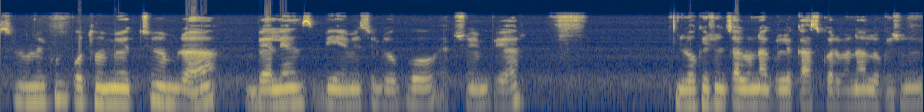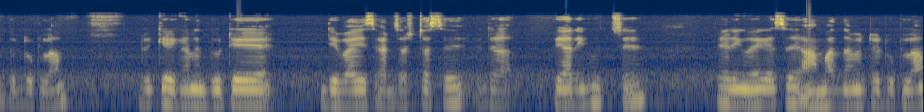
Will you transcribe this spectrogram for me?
আসসালামু আলাইকুম প্রথমে হচ্ছে আমরা ব্যালেন্স বিএমএস ঢুকবো একশো এম্পিয়ার লোকেশন চালু না করলে কাজ করবে না লোকেশনে ঢুকলাম। ঢুকে এখানে দুটি ডিভাইস অ্যাডজাস্ট আছে। এটা পেয়ারিং হচ্ছে। পেয়ারিং হয়ে গেছে, আমার নামেরটা ঢুকলাম।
